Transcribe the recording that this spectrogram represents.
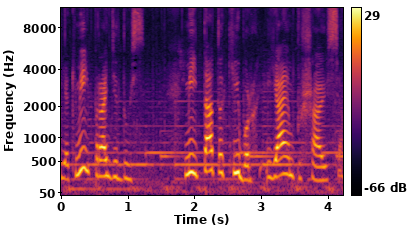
як мій прадідусь. Мій тато кіборг, і я їм пишаюся.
